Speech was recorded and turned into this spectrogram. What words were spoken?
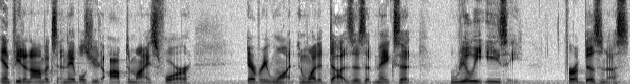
And Feedonomics enables you to optimize for every one. And what it does is it makes it really easy for a business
